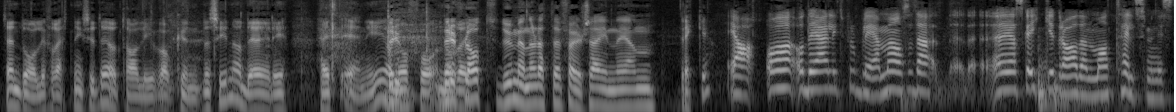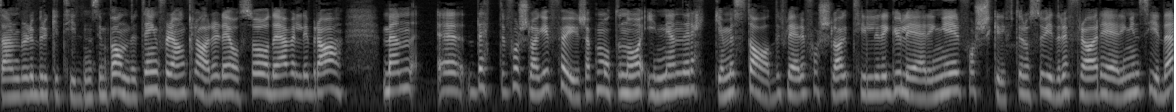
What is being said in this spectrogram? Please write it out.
det er en dårlig forretningsidé å ta livet av kundene sine, og det er de helt enig i. Bruflot, du mener dette føyer seg inn i en rekke? Ja, og, og, det er litt problemet. Altså er, jeg skal ikke dra den med at helseministeren burde bruke tiden sin på andre ting, fordi han klarer det også, og det er veldig bra. Men eh, dette forslaget føyer seg på en måte nå inn i en rekke med stadig flere forslag til reguleringer, forskrifter osv. fra regjeringens side,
